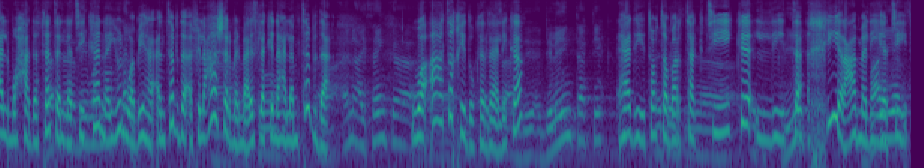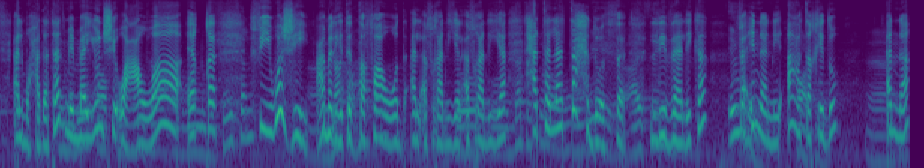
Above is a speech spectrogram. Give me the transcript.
المحادثات التي كان ينوى بها أن تبدأ في العاشر من مارس لكنها لم تبدأ. وأعتقد كذلك هذه تعتبر تكتيك لتأخير عملية المحادثات مما ينشئ عوائق في وجه عملية التفاوض الأفغانية. الأفغانية حتى لا تحدث. لذلك فإنني أعتقد أن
